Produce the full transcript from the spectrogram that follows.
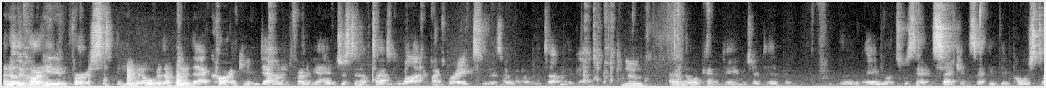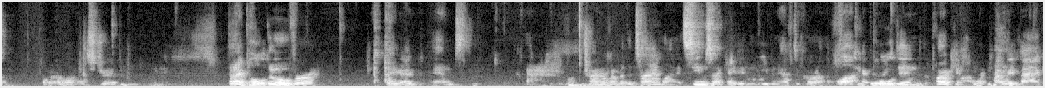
another car hit him first, and he went over the hood of that car and came down in front of me. I had just enough time to lock my brakes as I went over the top of the guy. No. I don't know what kind of damage I did, but the ambulance was there in seconds. I think they posted them along that strip. Mm-hmm. But I pulled over, I, I, and I'm trying to remember the timeline. It seems like I didn't even have to go around the block. I pulled into the parking lot, worked my way back.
